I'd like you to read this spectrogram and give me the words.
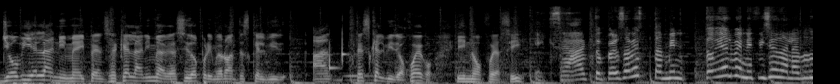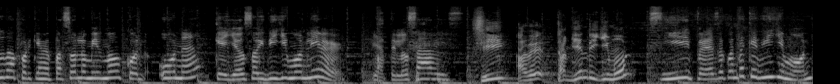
Yo vi el anime y pensé que el anime había sido primero antes que el antes que el videojuego y no fue así. Exacto, pero sabes, también doy el beneficio de la duda porque me pasó lo mismo con una que yo soy Digimon Leader. Ya te lo sabes. Sí, a ver, ¿también Digimon? Sí, pero haz de cuenta que Digimon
